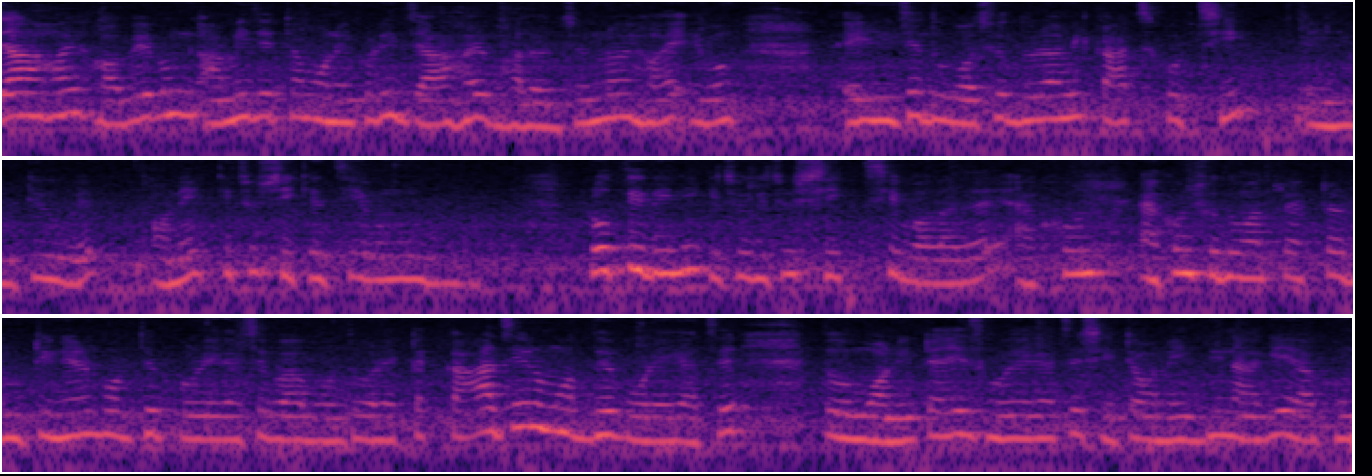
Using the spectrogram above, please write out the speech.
যা হয় হবে এবং আমি যেটা মনে করি, যা হয় ভালোর জন্যই হয় এবং এই যে দু বছর ধরে আমি কাজ করছি এই ইউটিউবে অনেক কিছু শিখেছি এবং প্রতিদিনই কিছু কিছু শিখছি বলা যায়। এখন এখন শুধুমাত্র একটা রুটিনের মধ্যে পড়ে গেছে বা বলতে পারো একটা কাজের মধ্যে পড়ে গেছে। তো মনিটাইজ হয়ে গেছে সেটা অনেক দিন আগে। এখন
